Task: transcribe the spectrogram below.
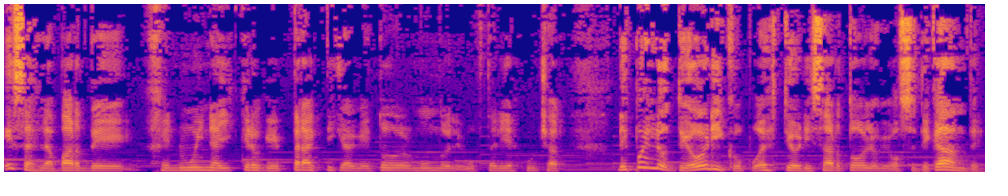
Esa es la parte genuina y creo que práctica que todo el mundo le gustaría escuchar. Después lo teórico, podés teorizar todo lo que vos se te cante.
